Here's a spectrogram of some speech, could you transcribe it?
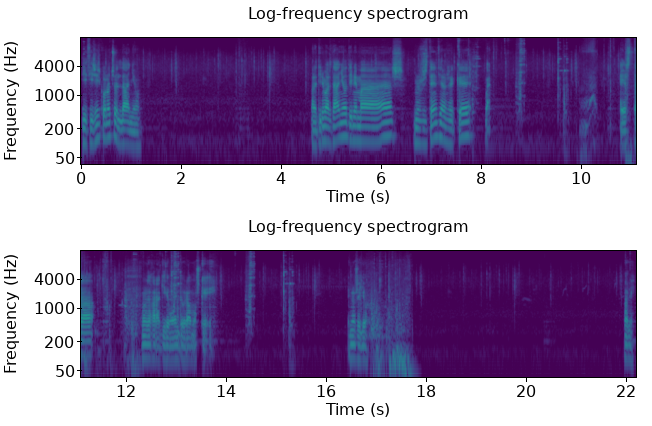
16,8 el daño. Vale, tiene más daño, tiene más... Menos resistencia, no sé qué. Bueno. Esta... Vamos a dejar aquí de momento, pero vamos que... Que no sé yo. Vale,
